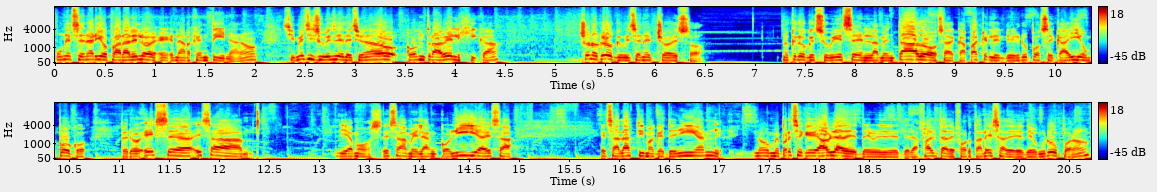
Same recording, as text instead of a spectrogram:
un escenario paralelo en Argentina, ¿no? Si Messi se hubiese lesionado contra Bélgica, yo no creo que hubiesen hecho eso. No creo que se hubiesen lamentado, o sea, capaz que el, grupo se caía un poco, pero esa, esa digamos, esa melancolía, esa esa lástima que tenían, no me parece que habla de, la falta de fortaleza de, un grupo, ¿no?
